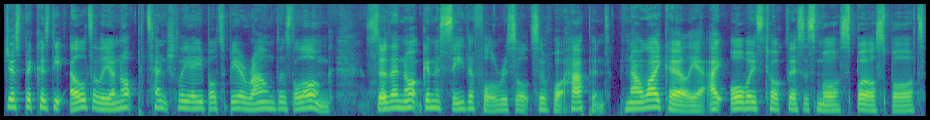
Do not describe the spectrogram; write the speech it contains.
just because the elderly are not potentially able to be around as long, so they're not going to see the full results of what happened. Now, like earlier, I always talk this as more spoil sport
